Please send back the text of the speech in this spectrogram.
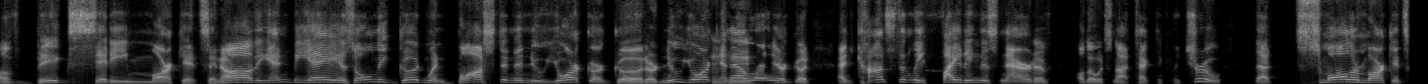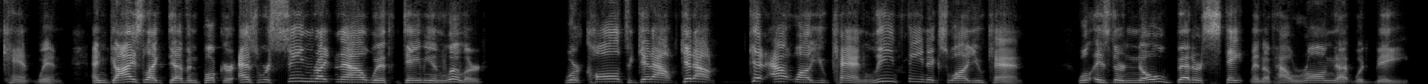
of big city markets. And oh, the NBA is only good when Boston and New York are good, or New York and Mhm. LA are good, and constantly fighting this narrative, although it's not technically true, that smaller markets can't win. And guys like Devin Booker, as we're seeing right now with Damian Lillard, we're called to get out, get out, get out while you can, leave Phoenix while you can. Well, is there no better statement of how wrong that would be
